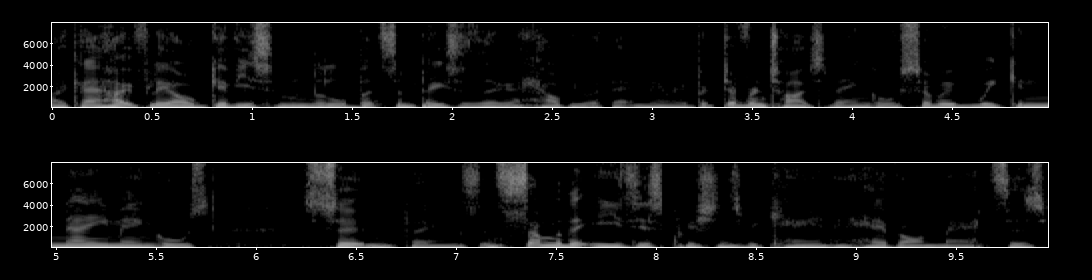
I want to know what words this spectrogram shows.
Okay, hopefully I'll give you some little bits and pieces that are going to help you with that memory, but different types of angles. So we, we can name angles certain things. And some of the easiest questions we can have on maths is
